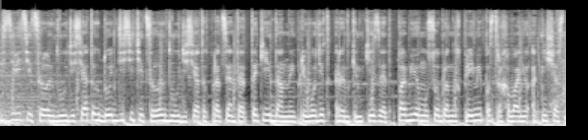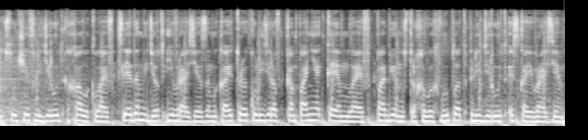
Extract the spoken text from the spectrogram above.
С 9,2 до 10,2%. Такие данные приводит Ranking KZ. По объему собранных премий по страхованию от несчастных случаев лидирует Халык Лайф. Следом идет Евразия. Замыкает тройку лидеров компания КМ Лайф. По объему страховых выплат лидирует СК Евразия.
